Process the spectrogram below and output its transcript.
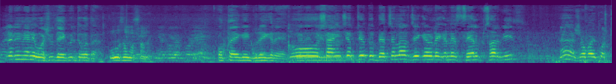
প্লেটে নিয়ে নেব অসুবিধা কথা। কোনো সমস্যা নেই। ঘুরে সাহেব যেহেতু ব্যাচেলার যে কারণে এখানে সেলফ সার্ভিস হ্যাঁ সবাই কষ্ট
